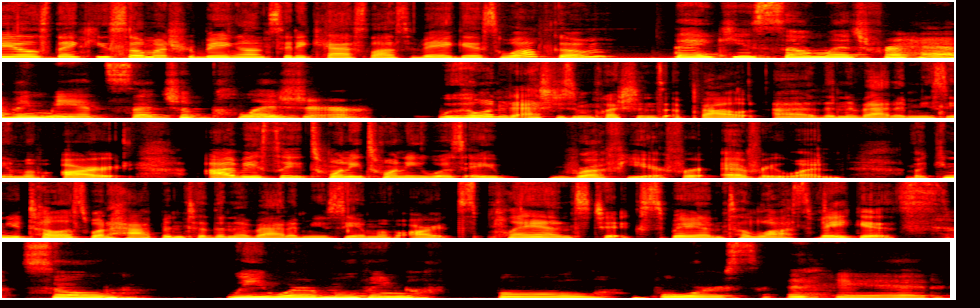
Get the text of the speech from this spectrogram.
Beals, thank you so much for being on CityCast Las Vegas. Welcome. Thank you so much for having me. It's such a pleasure. We wanted to ask you some questions about uh, the Nevada Museum of Art. Obviously, 2020 was a rough year for everyone, but can you tell us what happened to the Nevada Museum of Art's plans to expand to Las Vegas? So, we were moving full force ahead.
